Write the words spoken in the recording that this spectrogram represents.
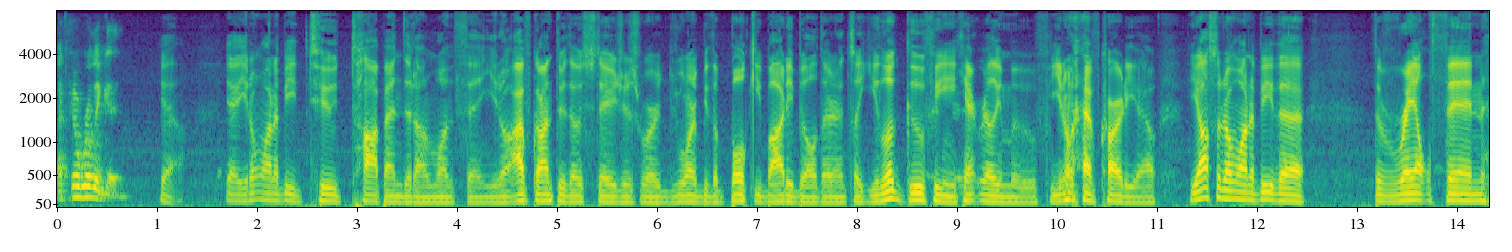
I feel really good. Yeah. Yeah, you don't want to be too top ended on one thing. You know, I've gone through those stages where you want to be the bulky bodybuilder and it's like you look goofy and you can't really move. You don't have cardio. You also don't want to be the the rail thin,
